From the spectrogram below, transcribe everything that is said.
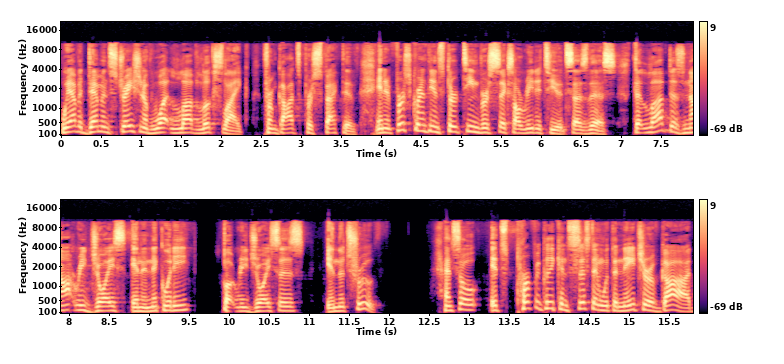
We have a demonstration of what love looks like from God's perspective. And in 1 Corinthians 13, verse 6, I'll read it to you. It says this that love does not rejoice in iniquity, but rejoices in the truth. And so it's perfectly consistent with the nature of God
